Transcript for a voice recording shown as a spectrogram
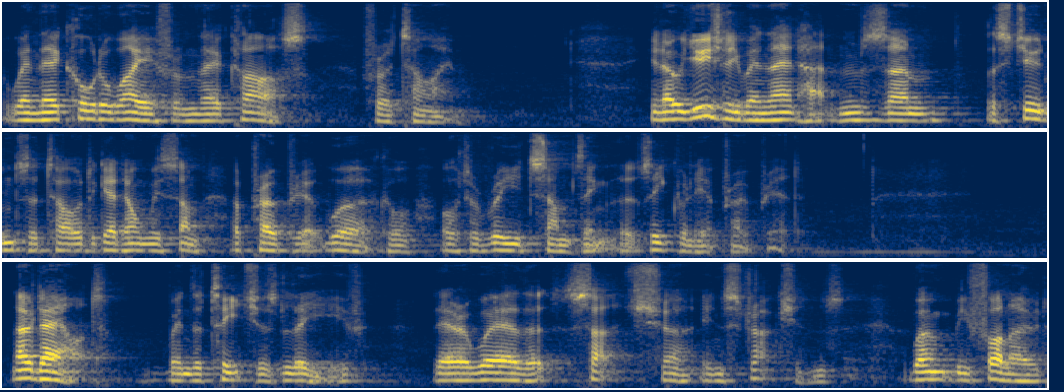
when they're called away from their class for a time. You know, usually when that happens, um, the students are told to get on with some appropriate work or, or to read something that's equally appropriate. No doubt, when the teachers leave, they're aware that such uh, instructions won't be followed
